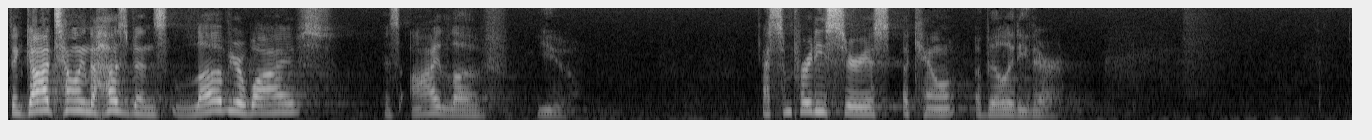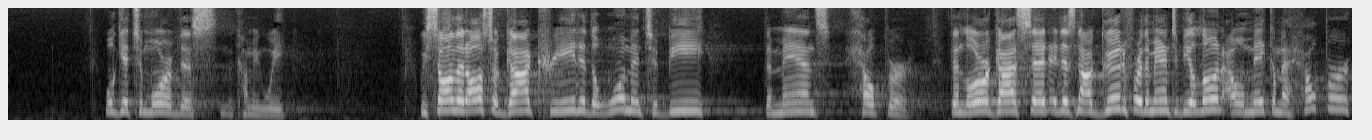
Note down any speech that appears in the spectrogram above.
than God telling the husbands, Love your wives as I love you. That's some pretty serious accountability there. We'll get to more of this in the coming week. We saw that also God created the woman to be the man's helper. Then the Lord God said, It is not good for the man to be alone. I will make him a helper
